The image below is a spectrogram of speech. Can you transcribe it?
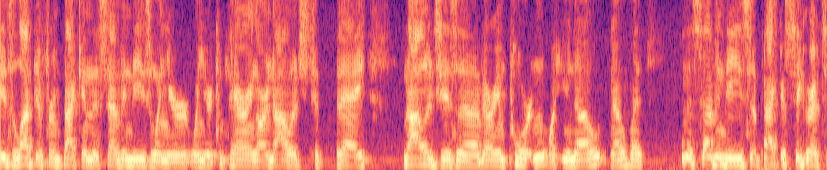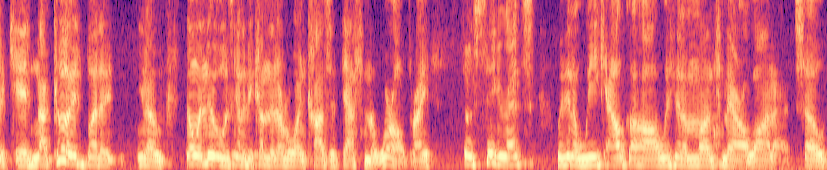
it's a lot different back in the 70s when you're when you're comparing our knowledge to today knowledge is uh, very important, what you know, you know, but in the 70s, a pack of cigarettes, a kid, not good, but, it, you know, no one knew it was going to become the number one cause of death in the world, right? So cigarettes, within a week, alcohol, within a month, marijuana. So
